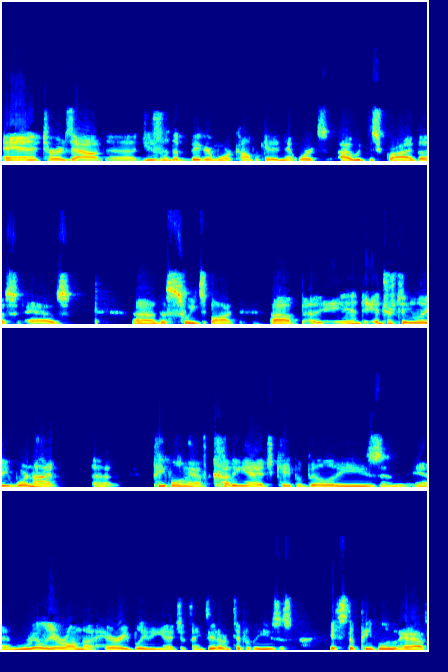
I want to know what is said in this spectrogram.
And it turns out, uh, usually the bigger, more complicated networks, I would describe us as uh, the sweet spot. Uh, in- interestingly, we're not uh, people who have cutting edge capabilities and and really are on the hairy, bleeding edge of things. They don't typically use us. It's the people who have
